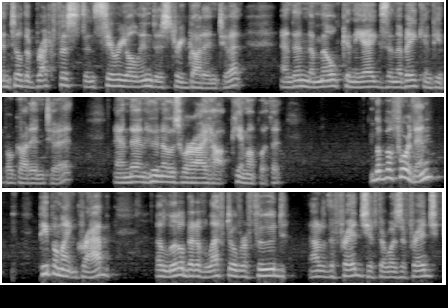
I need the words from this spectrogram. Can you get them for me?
until the breakfast and cereal industry got into it. And then the milk and the eggs and the bacon people got into it. And then who knows where IHOP came up with it. But before then, people might grab a little bit of leftover food out of the fridge if there was a fridge,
